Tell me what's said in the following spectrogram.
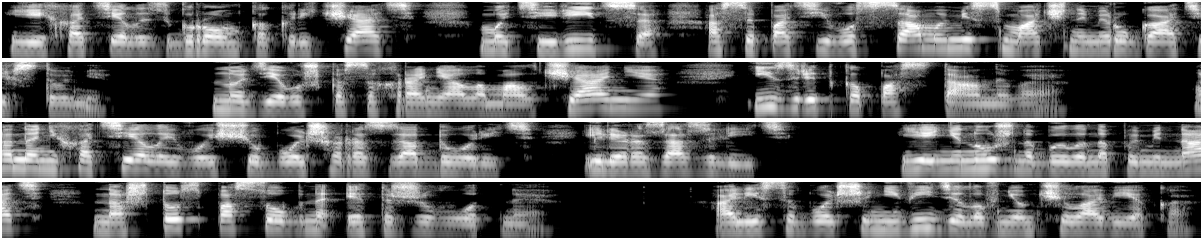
Ей хотелось громко кричать, материться, осыпать его самыми смачными ругательствами. Но девушка сохраняла молчание, изредка постановая. Она не хотела его еще больше раззадорить или разозлить. Ей не нужно было напоминать, на что способно это животное. Алиса больше не видела в нем человека.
